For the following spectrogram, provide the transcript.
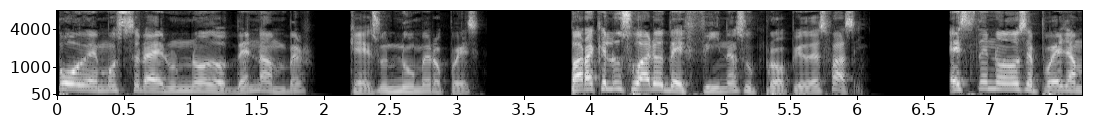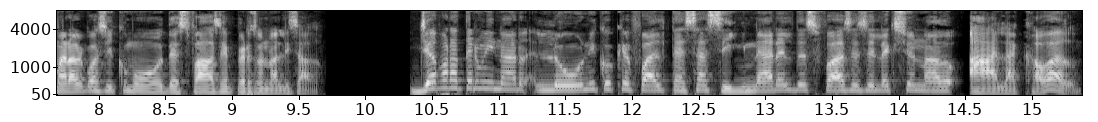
podemos traer un nodo de number que es un número pues, para que el usuario defina su propio desfase. Este nodo se puede llamar algo así como desfase personalizado. Ya para terminar, lo único que falta es asignar el desfase seleccionado al acabado.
